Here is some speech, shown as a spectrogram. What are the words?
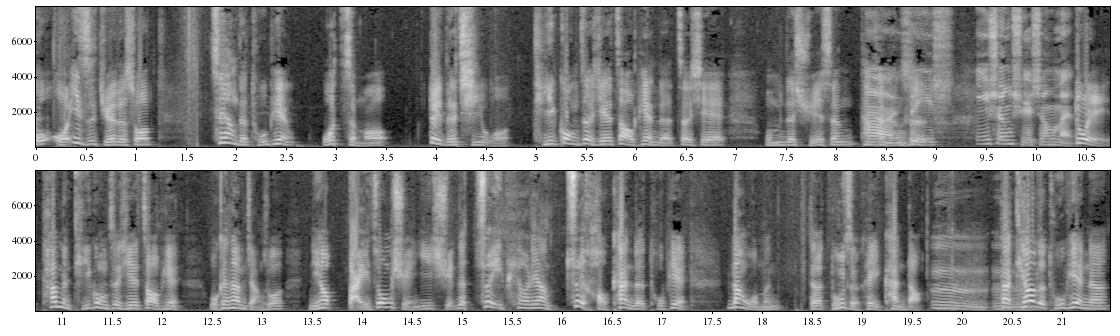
我我一直觉得说，这样的图片我怎么对得起我提供这些照片的这些我们的学生，他可能是医生学生们，对他们提供这些照片，我跟他们讲说，你要百中选一，选个最漂亮、最好看的图片，让我们的读者可以看到，嗯，那挑的图片呢？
